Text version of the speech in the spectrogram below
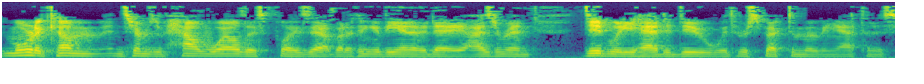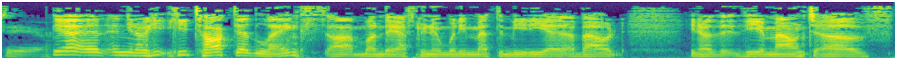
more to come in terms of how well this plays out. But I think at the end of the day, Yzerman did what he had to do with respect to moving Athanasiou. Yeah, and, and you know, he, he talked at length uh, Monday afternoon when he met the media about, you know, the, the amount of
